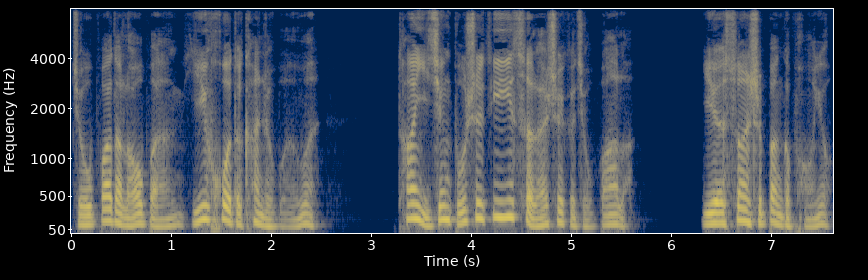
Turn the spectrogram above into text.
酒吧的老板疑惑的看着文文，他已经不是第一次来这个酒吧了，也算是半个朋友。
